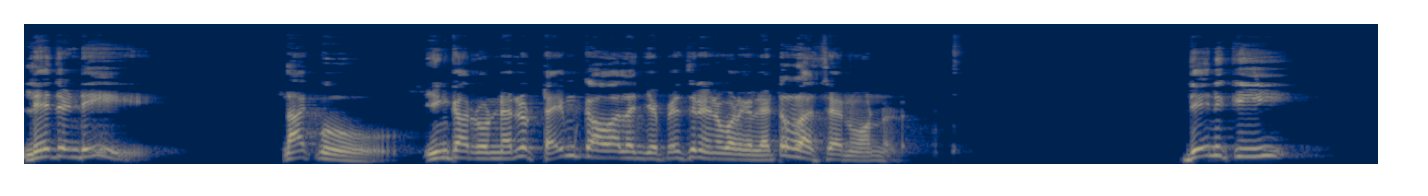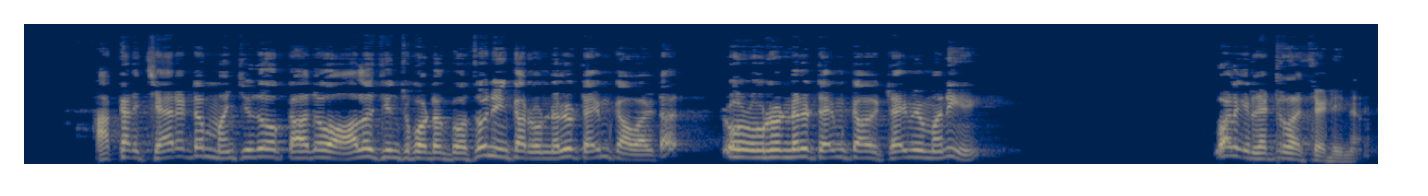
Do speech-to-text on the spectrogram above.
లేదండి నాకు ఇంకా రెండు నెలలు టైం కావాలని చెప్పేసి నేను వాడికి లెటర్ రాశాను అన్నాడు. దేనికి అక్కడ చేరటం మంచిదో కాదో ఆలోచించుకోవడం కోసం ఇంకా రెండు నెలలు టైం కావాలట. రెండు నెలలు టైం కావాలి టైం ఇవ్వమని వాళ్ళకి లెటర్ రాశాడు నేను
